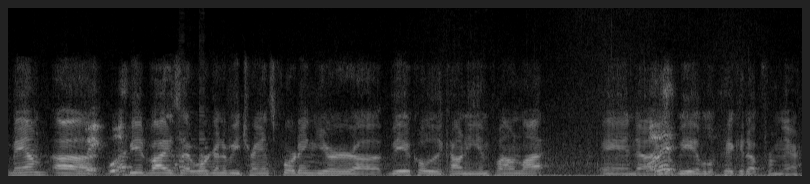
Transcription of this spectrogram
Ma'am, uh, Wait, what? be advised that we're going to be transporting your uh, vehicle to the county impound lot, and uh, you'll be able to pick it up from there.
